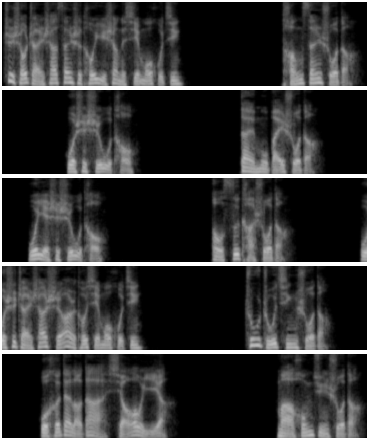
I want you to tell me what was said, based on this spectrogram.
至少斩杀三十头以上的邪魔虎鲸。”唐三说道：“我是十五头。”戴沐白说道：“我也是十五头。”奥斯卡说道：“我是斩杀十二头邪魔虎鲸。”朱竹清说道：“我和戴老大、小奥一样。”马红俊说道：“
